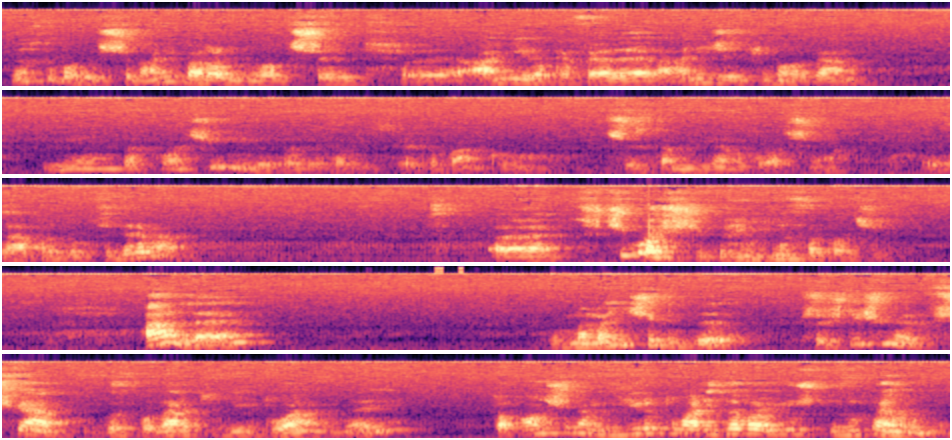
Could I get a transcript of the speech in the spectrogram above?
W związku powyższym ani Baron Rothschild, e, ani Rockefeller, ani JP Morgan nie zapłacili do tego Saudijskiego Banku 300 milionów rocznie za produkcję deriwatów. E, z chciwości by im nie zapłacili. Ale w momencie, gdy przeszliśmy w świat gospodarki wirtualnej, to on się nam zwirtualizował już zupełnie.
